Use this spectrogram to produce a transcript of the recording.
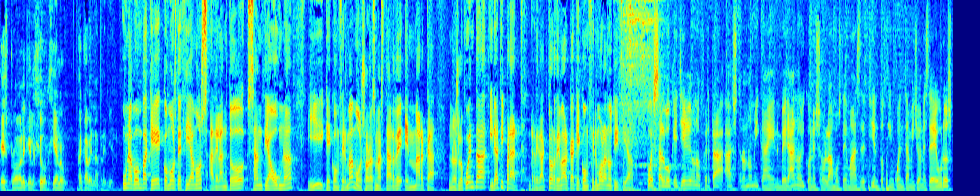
es probable que el georgiano acabe en la Premier. Una bomba que, como os decíamos, adelantó Santi Aouna y que confirmamos horas más tarde en Marca. Nos lo cuenta Irati Prat, redactor de Marca, que confirmó la noticia. Pues salvo que llegue una oferta astronómica en verano, y con eso hablamos de más de 150 millones de euros,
